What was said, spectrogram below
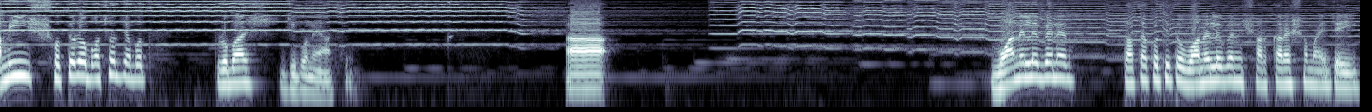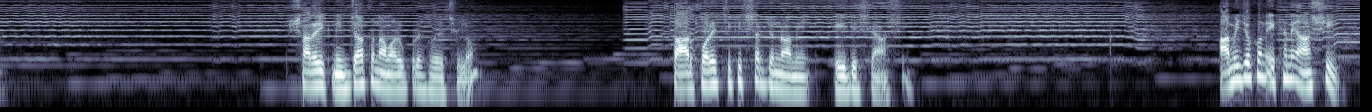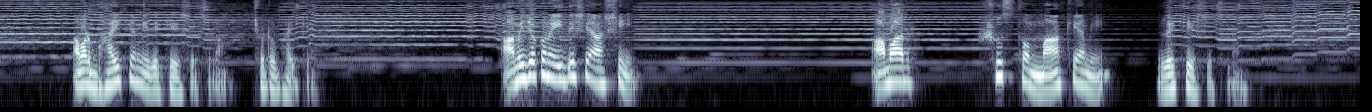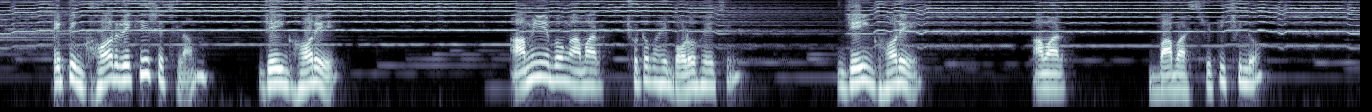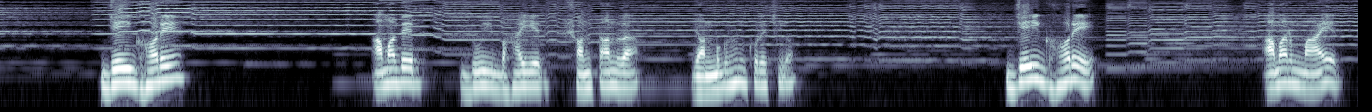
আমি সতেরো বছর যাবৎ প্রবাস জীবনে আছি। ওয়ান ইলেভেনের তথাকথিত ওয়ান ইলেভেন সরকারের সময় যেই শারীরিক নির্যাতন আমার উপরে হয়েছিল, তারপরে চিকিৎসার জন্য আমি এই দেশে আসি। আমি যখন এখানে আসি, আমার ভাইকে আমি রেখে এসেছিলাম। ছোট ভাইকে। আমি যখন এই দেশে আসি, আমার সুস্থ মাকে আমি রেখে এসেছিলাম। একটি ঘর রেখে এসেছিলাম, যেই ঘরে আমি এবং আমার ছোট ভাই বড় হয়েছি, যেই ঘরে আমার বাবার স্মৃতি ছিল, যেই ঘরে আমাদের দুই ভাইয়ের সন্তানরা জন্মগ্রহণ করেছিল। যেই ঘরে আমার মায়ের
